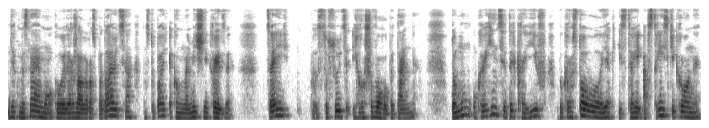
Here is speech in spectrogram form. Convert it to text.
як ми знаємо, коли держави розпадаються, наступають економічні кризи. Це стосується і грошового питання. Тому українці тих країв використовували як і старі австрійські крони,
